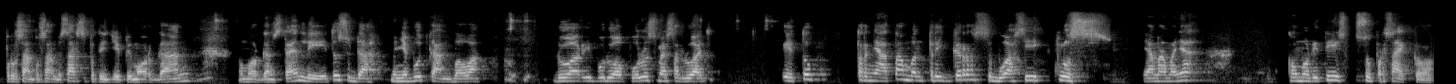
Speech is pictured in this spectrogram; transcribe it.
perusahaan-perusahaan besar seperti JP Morgan, Morgan Stanley itu sudah menyebutkan bahwa 2020 semester 2 itu, itu ternyata men-trigger sebuah siklus yang namanya komoditi super cycle.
